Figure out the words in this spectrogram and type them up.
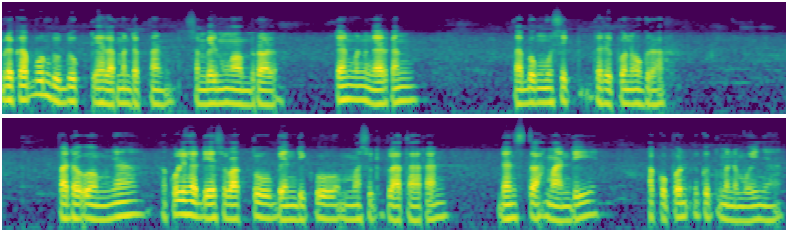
Mereka pun duduk di halaman depan sambil mengobrol dan mendengarkan tabung musik dari fonograf. Pada umumnya, aku lihat dia sewaktu bendiku memasuki pelataran dan setelah mandi, aku pun ikut menemuinya.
